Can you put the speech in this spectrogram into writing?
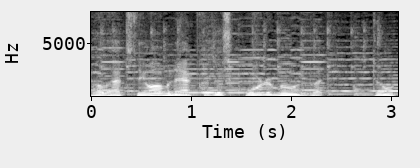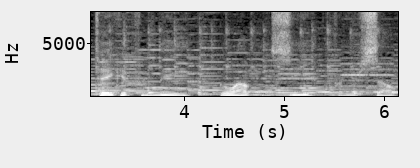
Well, that's the almanac for this quarter moon, but don't take it from me. Go out and see for yourself.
